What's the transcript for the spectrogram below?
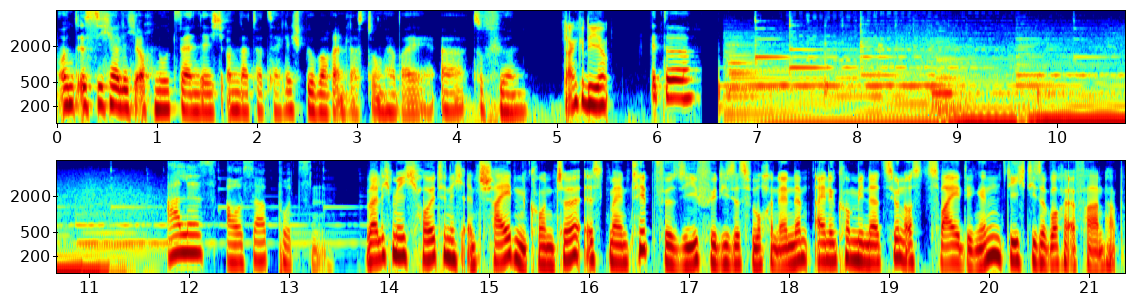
und ist sicherlich auch notwendig, um da tatsächlich spürbare Entlastungen herbeizuführen. Äh, Danke dir. Bitte. Alles außer Putzen. Weil ich mich heute nicht entscheiden konnte, ist mein Tipp für Sie für dieses Wochenende eine Kombination aus zwei Dingen, die ich diese Woche erfahren habe.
